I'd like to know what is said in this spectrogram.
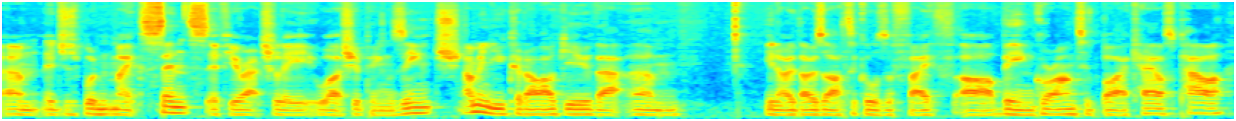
Um, it just wouldn't make sense if you're actually worshipping Tzeentch. I mean, you could argue that um, you know those Articles of Faith are being granted by a Chaos power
